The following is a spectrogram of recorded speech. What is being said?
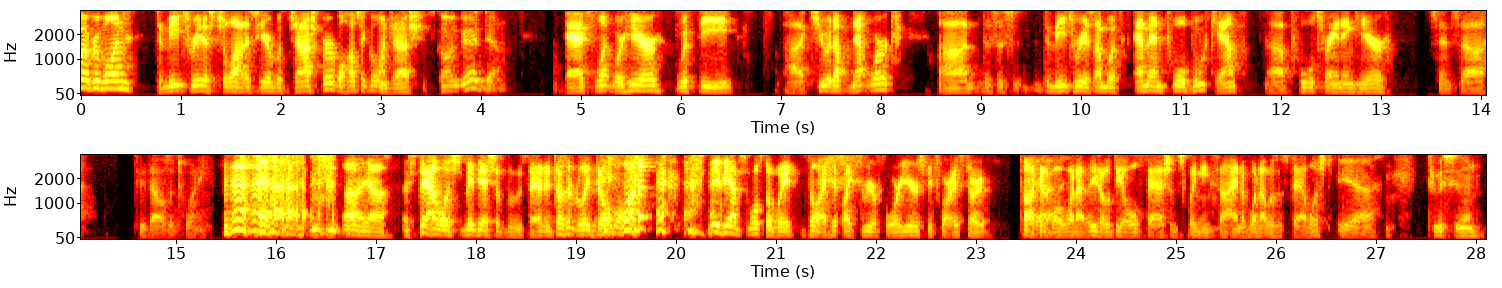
everyone. Demetrius Gelatis here with Josh Burble. How's it going, Josh? It's going good, Dan. Excellent. We're here with the uh, Cue It Up Network. Uh, this is Demetrius. I'm with MN Pool Boot Camp, uh, pool training here since uh, 2020. I uh, established, maybe I should lose that. It doesn't really build a lot. maybe I'm supposed to wait until I hit like three or four years before I start talking Yeah. about what I, you know, the old fashioned swinging sign of when I was established. Yeah. too soon.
